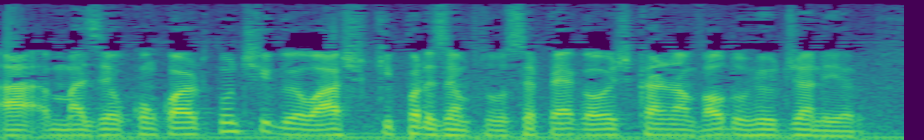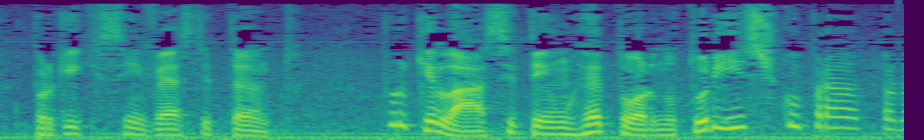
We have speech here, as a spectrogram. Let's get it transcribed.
ah, mas eu concordo contigo. Eu acho que, por exemplo, você pega hoje Carnaval do Rio de Janeiro. Por que, que se investe tanto? Porque lá se tem um retorno turístico pra, pra-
